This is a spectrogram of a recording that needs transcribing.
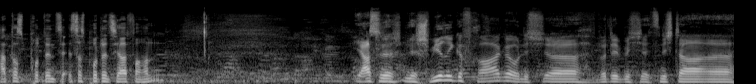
Hat das Potenzial, ist das Potenzial vorhanden? Ja, es ist eine, eine, schwierige Frage und ich äh, würde mich jetzt nicht da äh,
